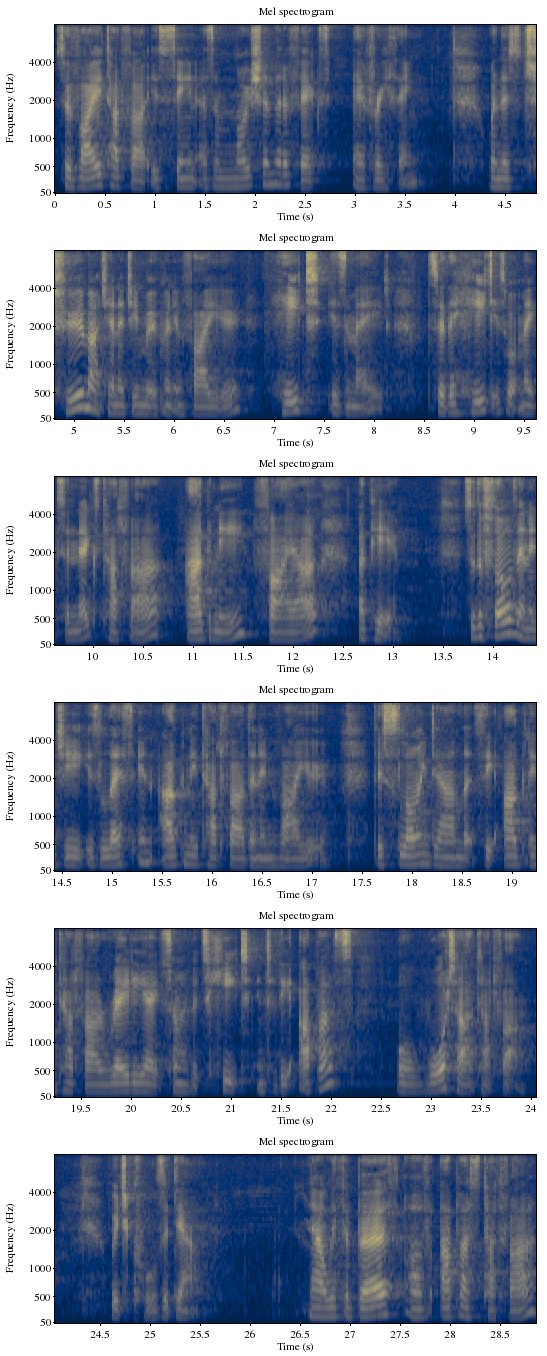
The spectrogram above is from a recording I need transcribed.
So Vayu Tattva is seen as a motion that affects everything. When there's too much energy movement in Vayu, heat is made. So the heat is what makes the next Tattva, Agni, fire, appear. So the flow of energy is less in Agni Tattva than in Vayu. This slowing down lets the Agni Tattva radiate some of its heat into the Apas or Water Tattva, which cools it down. Now, with the birth of Apas Tattva,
